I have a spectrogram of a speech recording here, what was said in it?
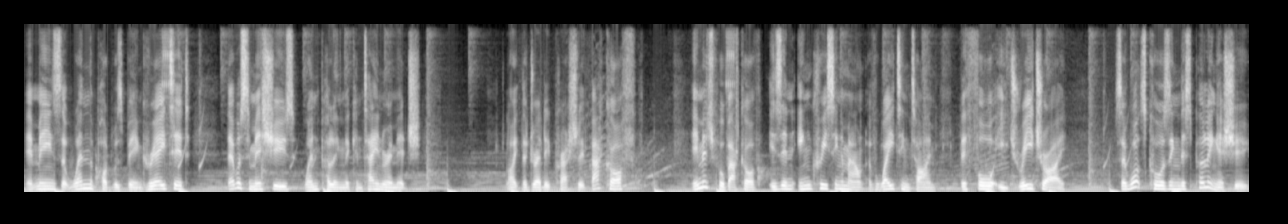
It means that when the pod was being created, there were some issues when pulling the container image. Like the dreaded crash loop back off, image pull back off is an increasing amount of waiting time before each retry. So what's causing this pulling issue?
